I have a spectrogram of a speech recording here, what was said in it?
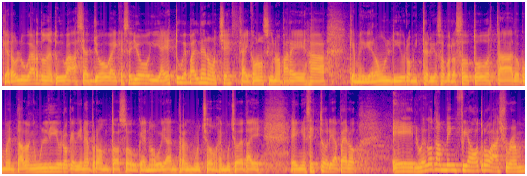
que era un lugar donde tú ibas a hacer yoga y qué sé yo, y ahí estuve un par de noches, que ahí conocí una pareja, que me dieron un libro misterioso, pero eso todo está documentado en un libro que viene pronto, so que no voy a entrar mucho, en muchos detalles en esa historia, pero eh, luego también fui a otro ashram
